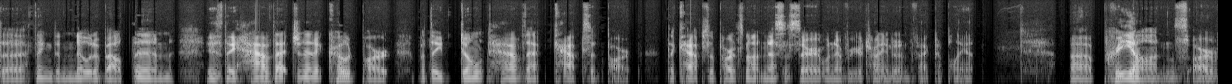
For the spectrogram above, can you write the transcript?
the thing to note about them, is they have that genetic code part, but they don't have that capsid part. The capsid part's not necessary whenever you're trying to infect a plant. Uh, prions are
